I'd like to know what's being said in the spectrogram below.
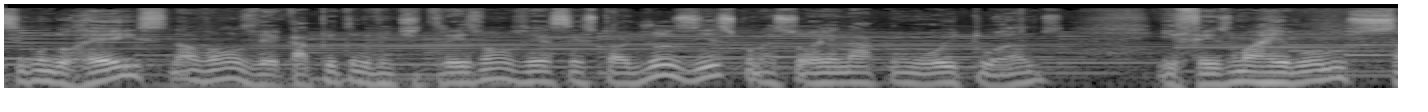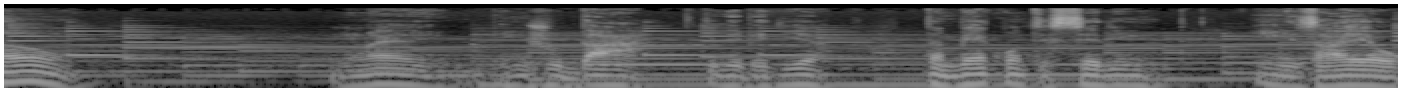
Segundo Reis, nós vamos ver, capítulo 23, vamos ver essa história de Josias, começou a reinar com oito anos e fez uma revolução, não é, em Judá, que deveria também acontecer em, em Israel.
